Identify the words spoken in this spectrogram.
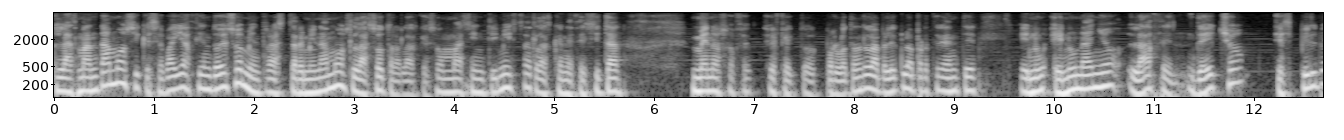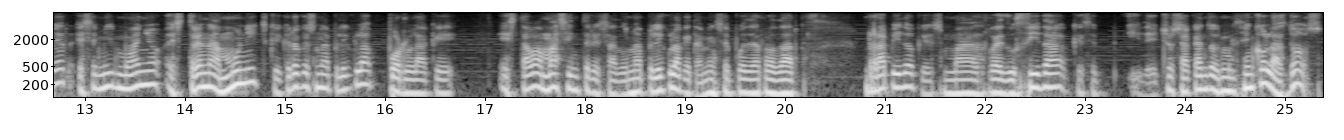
las mandamos y que se vaya haciendo eso mientras terminamos las otras, las que son más intimistas, las que necesitan menos efectos. Por lo tanto, la película prácticamente en en un año la hacen. De hecho, Spielberg ese mismo año estrena Múnich, que creo que es una película por la que estaba más interesado. Una película que también se puede rodar rápido, que es más reducida, que se, y de hecho saca en 2005 las dos.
